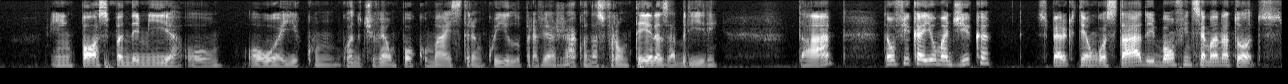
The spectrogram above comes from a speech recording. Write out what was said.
em pós-pandemia ou, ou aí com, quando tiver um pouco mais tranquilo para viajar, quando as fronteiras abrirem, tá? Então fica aí uma dica, espero que tenham gostado e bom fim de semana a todos.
